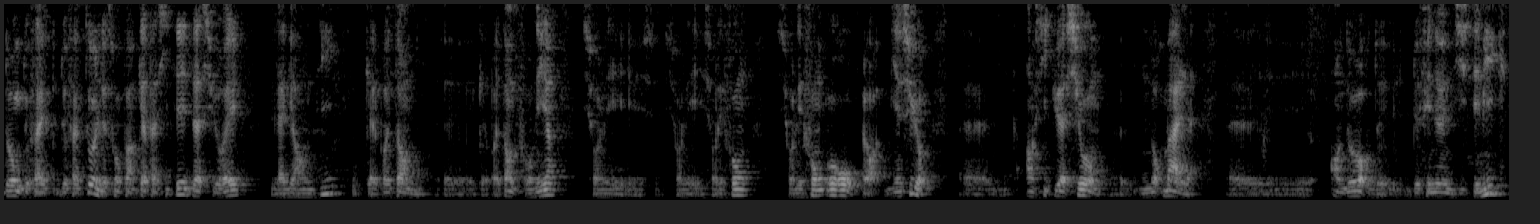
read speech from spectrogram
donc, de facto, elles ne sont pas en capacité d'assurer la garantie qu'elles prétendent, euh, prétendent fournir sur les, sur les, sur les fonds sur les fonds euros. Alors, bien sûr, en situation normale, en dehors de, phénomènes systémiques,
